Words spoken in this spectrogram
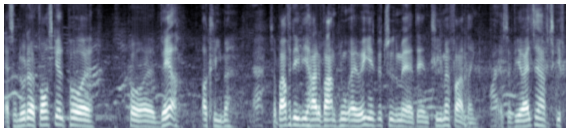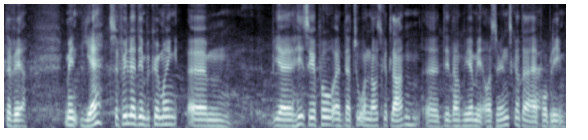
Altså nu er der forskel på, øh, på øh, vejr og klima. Så bare fordi vi har det varmt nu, er jo ikke ens betydende med, at det er en klimaforandring. Altså, vi har jo altid haft skiftende vejr. Men ja, selvfølgelig er det en bekymring. Øhm, jeg er helt sikker på, at naturen nok skal klare den. Øh, det er nok mere med os mennesker, der er et problem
